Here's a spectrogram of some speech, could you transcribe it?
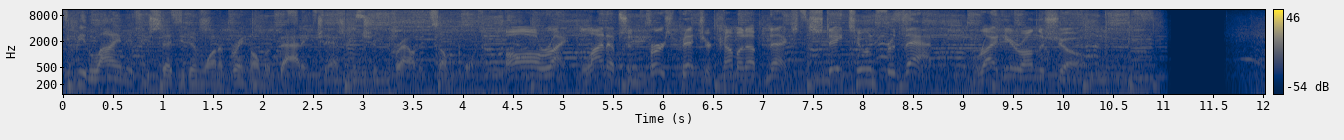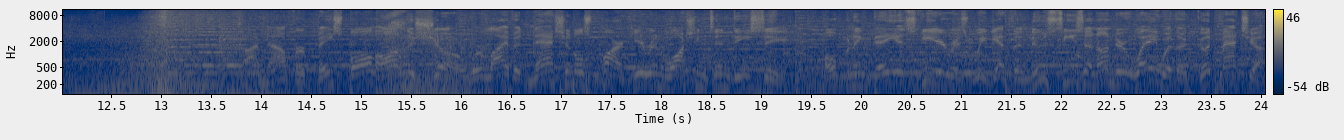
you'd be lying if you said you didn't want to bring home a batting championship crown at some point. All right, lineups and first pitch are coming up next. Stay tuned for that right here on the show. Now for baseball on the show. We're live at Nationals Park here in Washington, D.C. Opening day is here as we get the new season underway with a good matchup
